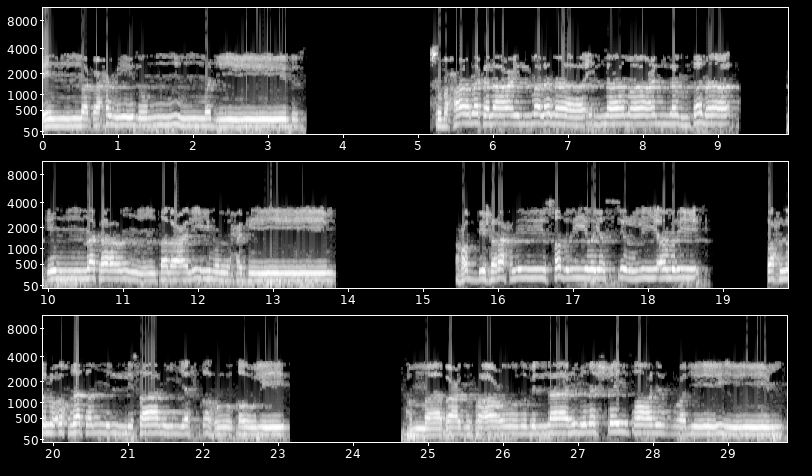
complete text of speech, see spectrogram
إنك حميد مجيد. سبحانك لا علم لنا إلا ما علمتنا، إنك أنت العليم الحكيم. رب شرح لي صدري ويسر لي أمري، واحلل عقدة من لساني يفقه قولي. أما بعد، فأعوذ بالله من الشيطان الرجيم.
